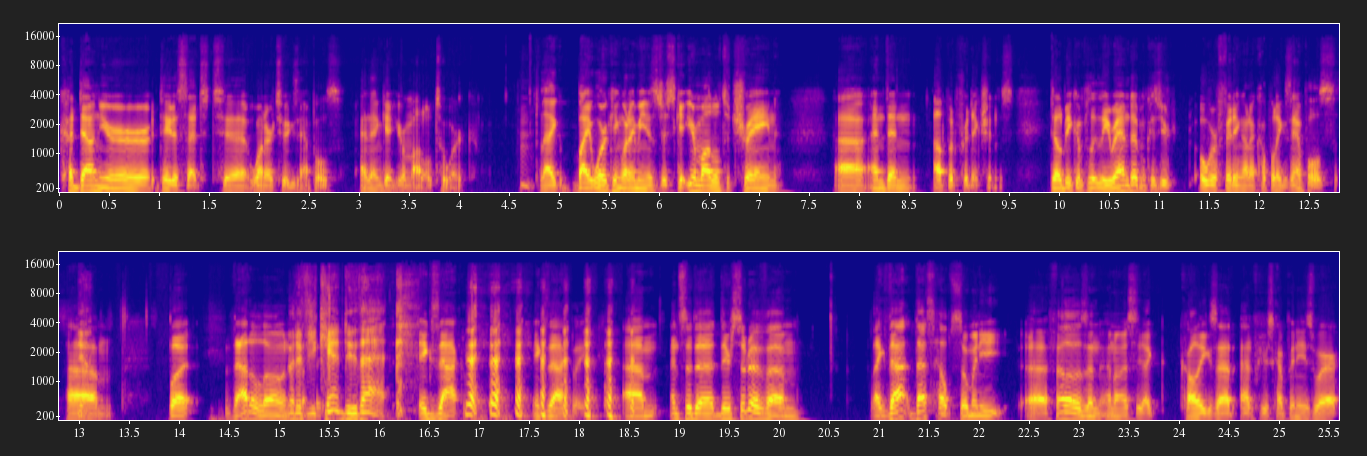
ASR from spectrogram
cut down your data set to one or two examples and then get your model to work. Hmm. Like by working, what I mean is just get your model to train uh, and then output predictions. They'll be completely random because you're overfitting on a couple examples. Um, yeah but that alone. But if you can't do that, exactly, exactly. Um, and so the there's sort of um, like that. That's helped so many uh, fellows and, and honestly like colleagues at, at previous companies where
